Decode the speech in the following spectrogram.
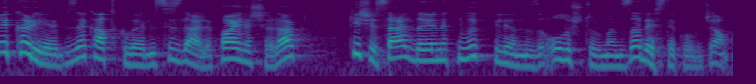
ve kariyerimize katkılarını sizlerle paylaşarak kişisel dayanıklılık planınızı oluşturmanıza destek olacağım.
